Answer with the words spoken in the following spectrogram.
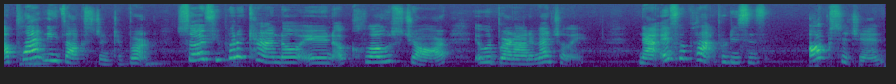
A plant needs oxygen to burn, so if you put a candle in a closed jar, it would burn out eventually. Now, if a plant produces oxygen,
